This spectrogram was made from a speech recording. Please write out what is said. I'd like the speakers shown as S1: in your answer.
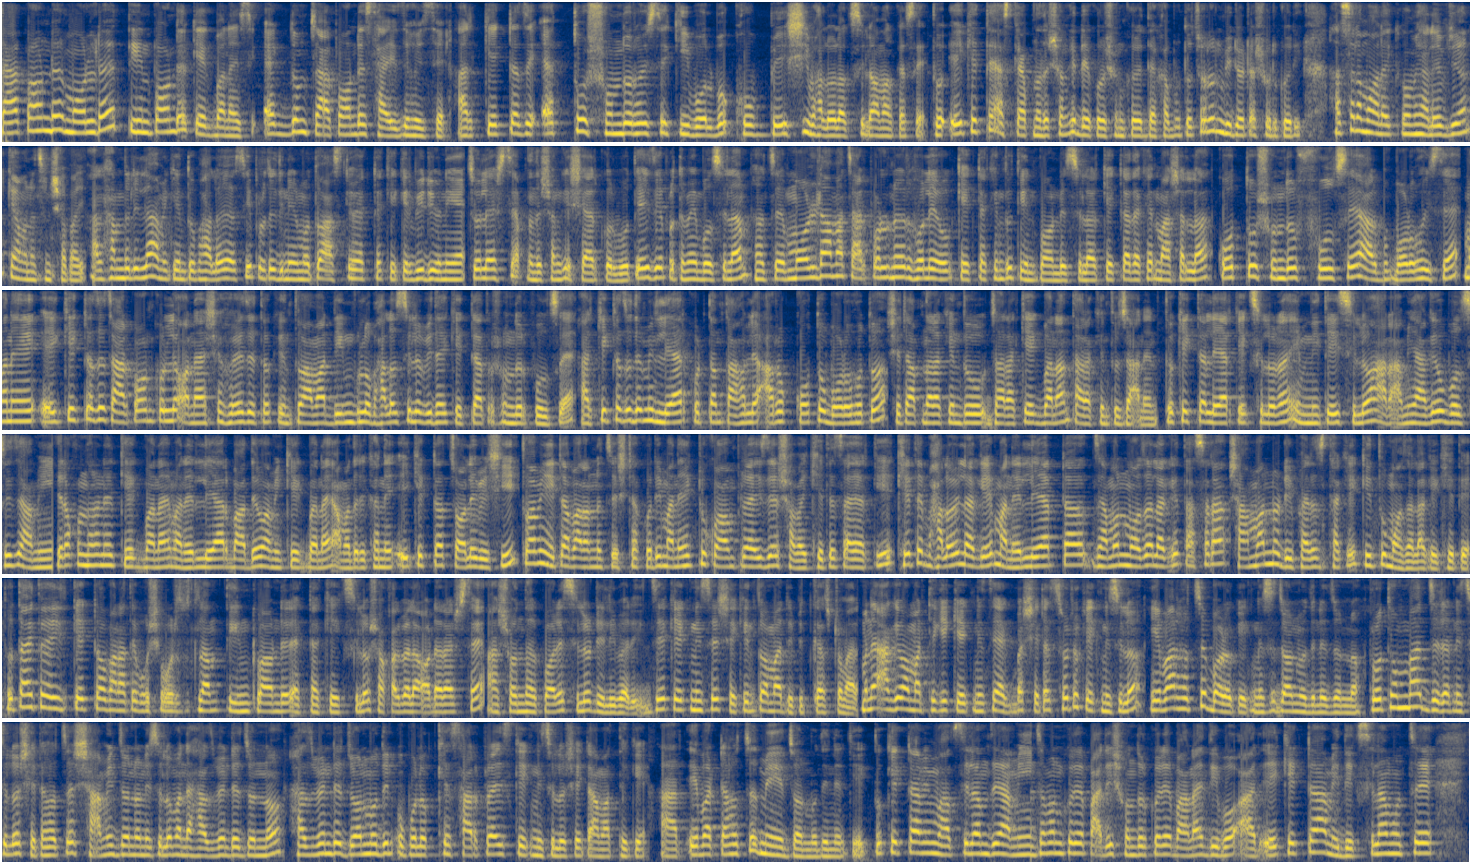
S1: চার পাউন্ডের মোল্ডে তিন পাউন্ডের কেক বানাইছি। একদম চার পাউন্ডের সাইজে হয়েছে আর কেকটা যে এত সুন্দর হয়েছে কি বলব, খুব বেশি ভালো লাগছিল আমার কাছে। তো এই কেকটা আজকে আপনাদের সঙ্গে ডেকোরেশন করে দেখাবো। তো চলুন ভিডিওটা শুরু করি। আসসালামু আলাইকুম, হ্যালো এভরিওয়ান, কেমন আছেন সবাই? আলহামদুলিল্লাহ, আমি কিন্তু ভালোই আছি। প্রতিদিনের মতো আজকেও একটা কেকের ভিডিও নিয়ে চলে আসছে আপনাদের সঙ্গে শেয়ার করব। তো এই যে প্রথমে বলছিলাম, হচ্ছে মোল্ডটা আমার চার পাউন্ডের হলেও কেকটা কিন্তু তিন পাউন্ডের ছিল। আর কেকটা দেখেন মাসাল্লাহ কত সুন্দর ফুলছে আর বড় হয়েছে মানে এই কেকটা যে চার পাউন্ড করলে অনায়াসে হয়ে যেত, কিন্তু আমার ডিমগুলো ভালো ছিল বিধায় কেকটা এত সুন্দর ফুলছে। আর কেকটা যদি আমি লেয়ার করতাম, তাহলে আরও কত বড় হতো, সেটা আপনারা কিন্তু যারা কেক বানান, তারা কিন্তু জানেন। তো কেকটা লেয়ার কেক ছিল না, এমনিতেই ছিল। আর আমি আগেও বলছি যে আমি এরকম ধরনের কেক বানাই মানে লেয়ার বাদেও আমি কেক বানাই। আমাদের এখানে এই কেকটা চলে বেশি। তো আমি এটা বানানোর চেষ্টা করি মানে একটু কম প্রাইসে সবাই খেতে চায় আর কি। খেতে ভালোই লাগে মানে লেয়ারটা যেমন মজা লাগে, তাছাড়া সামান্য ডিফারেন্স থাকে, কিন্তু মজা লাগে খেতে। তো তাই তো এই কেকটাও বানাতে বসে বসেছিলাম তিন পাউন্ডের একটা কেক ছিল, সকালবেলা অর্ডার আসছে আর সন্ধ্যার পরে ছিল ডেলিভারি যে কেক নিছে, সে কিন্তু আমার রিপিট কাস্টমার মানে আগেও আমার থেকে কেক নিছে, একবার সেটা ছোট কেক নিছিল, এবার হচ্ছে বড় কেক নিছে জন্মদিনের জন্য। প্রথমবার যেটা নিছিল, সেটা হচ্ছে স্বামীর জন্য নিছিল মানে হাজবেন্ডের জন্য। হাজবেন্ডের জন্মদিন উপলক্ষে সারপ্রাইজ কেক নিছিল সেটা আমার থেকে। আর এবারটা হচ্ছে মেয়ের জন্মদিনের কেক। তো কেকটা আমি ভাবছিলাম যে আমি যেমন করে পারি সুন্দর করে বানাই দিব, আর এই কেকটা আমি দেখছিলাম হচ্ছে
